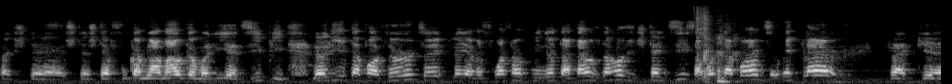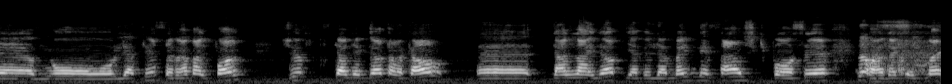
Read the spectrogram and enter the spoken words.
fait que j'étais- fou comme la malle, comme Oli a dit. Puis là, Oli était pas sûr, tu sais, puis là, il y avait 60 minutes d'attente. Je non, je te le ça va être la fun, c'est Ric Flair. Fait que, euh, on l'a fait, c'était vraiment le fun. Juste petite anecdote encore. Euh, dans le line-up, il y avait le même message qui passait Non. pendant quasiment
